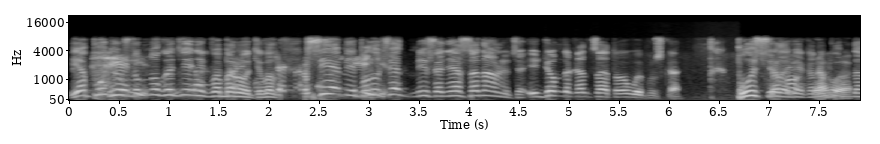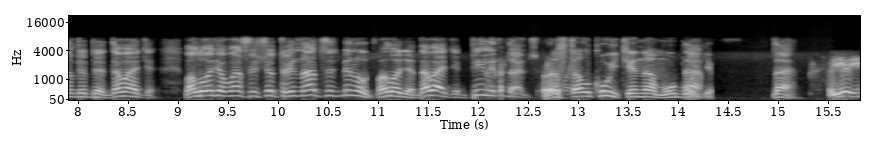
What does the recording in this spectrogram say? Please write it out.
Я понял, семьи что много денег в обороте. Семьи получают... Миша, не останавливайся. Идем до конца этого выпуска. Пусть человек работает нам опять. Давайте. Володя, у вас еще 13 минут. Володя, давайте, пилим дальше. Растолкуйте нам, убогим. Да. Я- я-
